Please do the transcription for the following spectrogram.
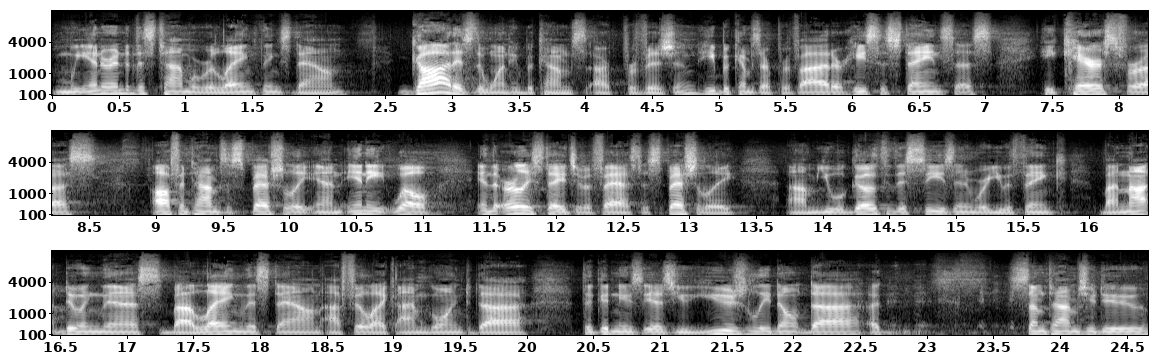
when we enter into this time where we're laying things down, God is the one who becomes our provision. He becomes our provider. He sustains us. He cares for us. Oftentimes, especially in any, well, in the early stage of a fast, especially, um, you will go through this season where you would think, by not doing this, by laying this down, I feel like I'm going to die. The good news is you usually don't die. Uh, sometimes you do,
